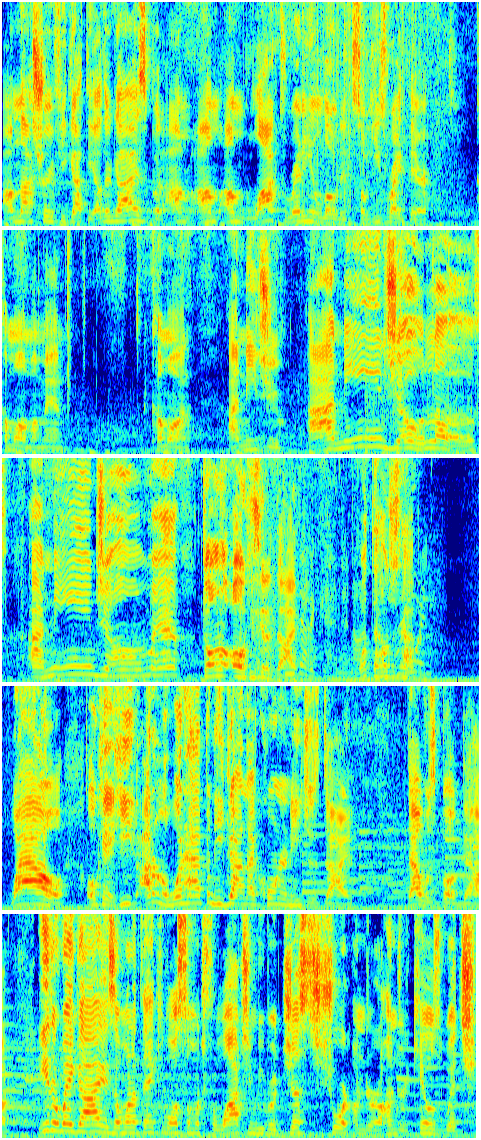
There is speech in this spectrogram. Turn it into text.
I'm not sure if he got the other guys, but I'm I'm I'm locked, ready, and loaded, so he's right there. Come on, my man. Come on. I need you. I need your love. I need your man. Don't oh he's gonna die. again What the hell just happened? Wow. Okay, he I don't know what happened. He got in that corner and he just died. That was bugged out. Either way, guys, I want to thank you all so much for watching. We were just short under 100 kills, which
